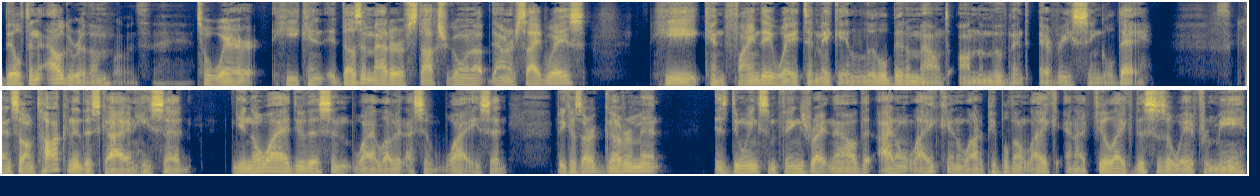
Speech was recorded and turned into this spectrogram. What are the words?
built an algorithm What would say? to where he can it doesn't matter if stocks are going up down or sideways he can find a way to make a little bit amount on the movement every single day and so i'm talking to this guy and he said you know why i do this and why i love it i said why he said because our government is doing some things right now that i don't like and a lot of people don't like and i feel like this is a way for me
